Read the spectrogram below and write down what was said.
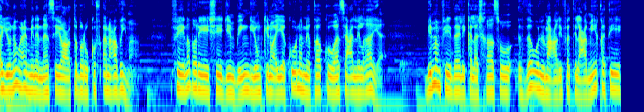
أي نوع من الناس يعتبر كفءا عظيما؟ في نظر شي جين بينغ يمكن أن يكون النطاق واسعا للغاية. بمن في ذلك الأشخاص ذو المعرفة العميقة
